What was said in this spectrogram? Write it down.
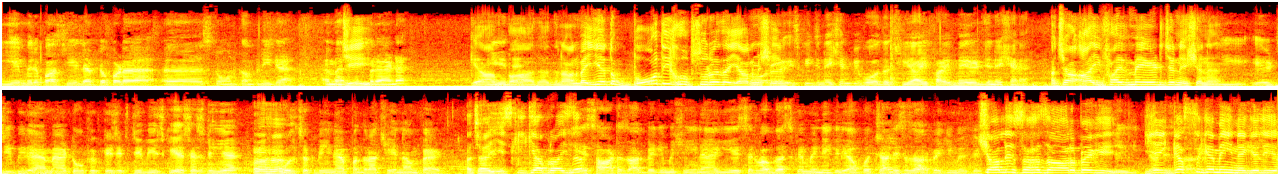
یہ میرے پاس یہ لیپ ٹاپ پڑا ہے اسٹون کمپنی کا ہے جی۔ برانڈ ہے کیا بات ہے عدنان بھائی یہ تو بہت ہی خوبصورت ہے یار مشین اس کی جنریشن بھی بہت اچھی ہے آئی فائیو میں ایٹ جنریشن ہے۔ اچھا آئی فائیو میں ایٹ جنریشن ہے۔ ایٹ جی بی ریم ہے two fifty six G B اس کی ایس ایس ڈی ہے ہاں ہاں۔ فل اسکرین ہے پندرہ چھ نام پیڈ اچھا اس کی کیا پرائز ہے؟ یہ ساٹھ ہزار روپے کی مشین ہے یہ صرف اگست کے مہینے کے لیے آپ کو چالیس ہزار روپے کی مل جائے چالیس ہزار روپے کی؟ جی، یہ 40,000 اگست کے مہینے کے لیے۔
